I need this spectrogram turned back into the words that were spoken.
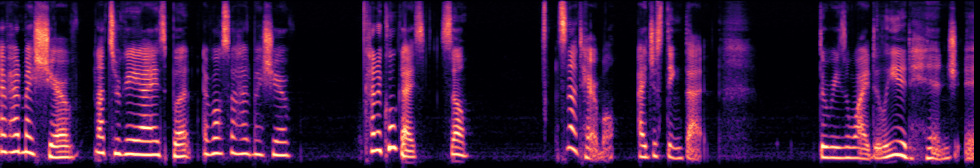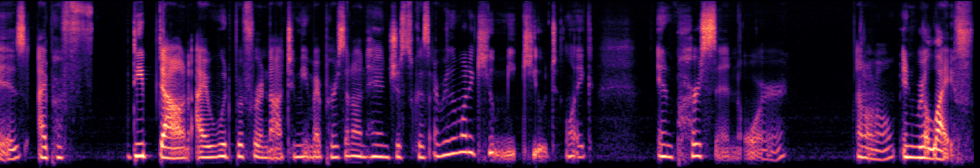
I've had my share of not so great guys, but I've also had my share of kind of cool guys. So it's not terrible. I just think that the reason why I deleted Hinge is I pref- deep down I would prefer not to meet my person on Hinge just because I really want to cute meet cute like in person or I don't know in real life.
